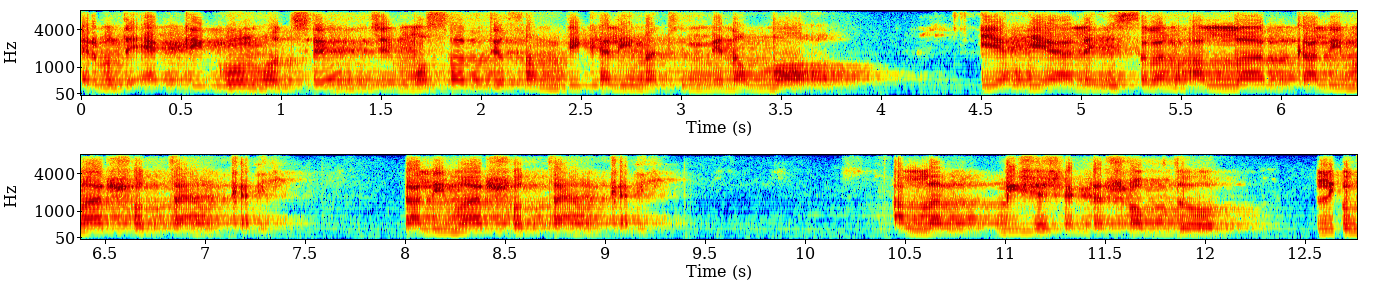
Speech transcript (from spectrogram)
এর মধ্যে একটি গুণ হচ্ছে যে মিনাল্লাহ। ইয়াহিয়া আলহ ইসলাম আল্লাহর কালিমার সত্যায়নকারী। কালিমার সত্যায়নকারী। আল্লাহর বিশেষ একটা শব্দ, লেখক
